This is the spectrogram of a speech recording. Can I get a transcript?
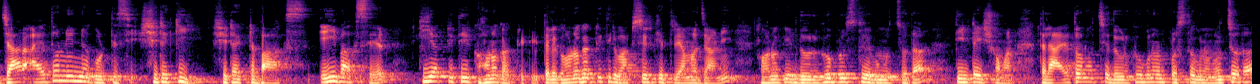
যার আয়তন নির্ণয় করতেছি, সেটা কি? সেটা একটা বাক্স। এই বাক্সের কি আকৃতির? ঘনক আকৃতি। তাহলে ঘনক আকৃতির বাক্সের ক্ষেত্রে আমরা জানি ঘনকের দৈর্ঘ্য, প্রস্থ এবং উচ্চতা তিনটাই সমান। তাহলে আয়তন হচ্ছে দৈর্ঘ্য গুণন, প্রস্থ গুণন, উচ্চতা,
